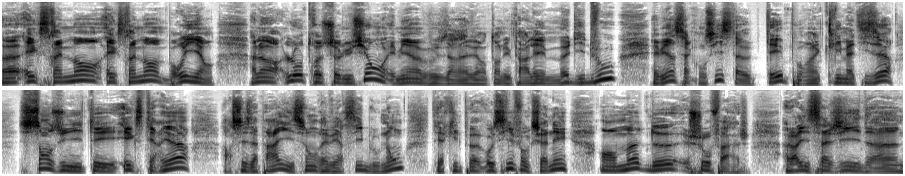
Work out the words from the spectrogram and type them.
euh, extrêmement, extrêmement bruyant. Alors l'autre solution, eh bien, vous en avez entendu parler, me dites-vous, eh bien, ça consiste à opter pour un climatiseur sans unité extérieure. Alors ces appareils, ils sont réversibles ou non c'est-à-dire qu'ils peuvent aussi fonctionner en mode de chauffage. Alors il s'agit d'un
